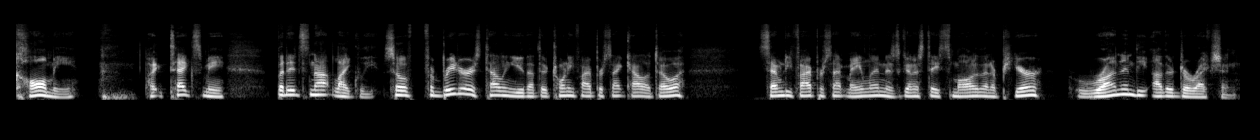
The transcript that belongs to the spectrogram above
call me, like text me, but it's not likely. So if a breeder is telling you that they're 25% Kalatoa, 75% mainland is going to stay smaller than a pure, run in the other direction.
